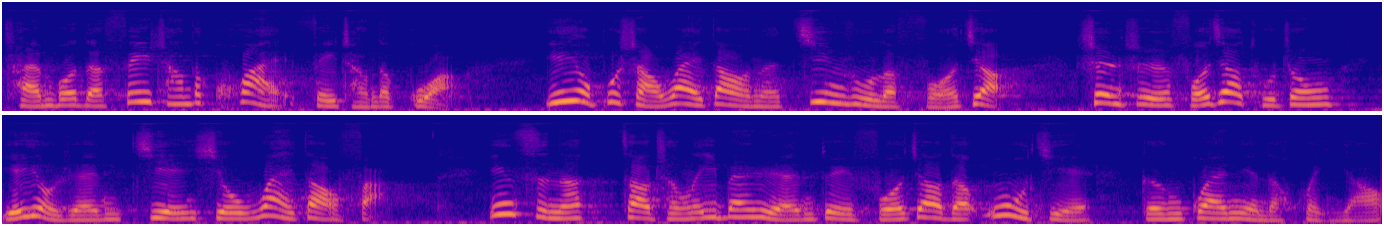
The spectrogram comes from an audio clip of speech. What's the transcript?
传播得非常的快，非常的广，也有不少外道呢进入了佛教，甚至佛教徒中也有人兼修外道法，因此呢，造成了一般人对佛教的误解跟观念的混淆。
